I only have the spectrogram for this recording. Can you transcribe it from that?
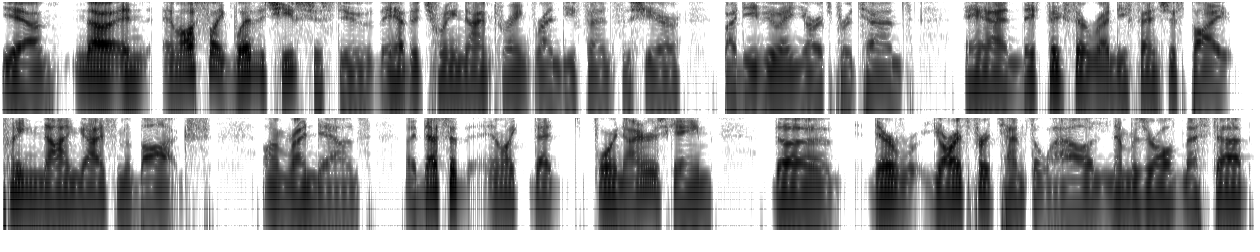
Yeah, no, and and also like what did the Chiefs just do? They had the 29th ranked run defense this year by DVOA and yards per attempt, and they fixed their run defense just by putting nine guys in the box on rundowns. Like that's what, and like that 49ers game, the their yards per attempt allowed numbers are all messed up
